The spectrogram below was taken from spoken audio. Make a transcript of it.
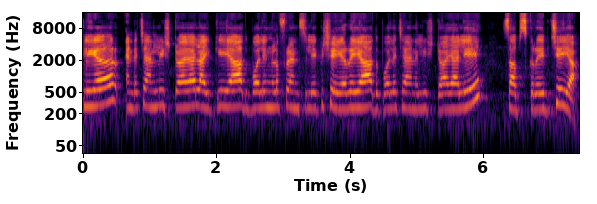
ക്ലിയർ എന്റെ ചാനൽ ഇഷ്ടമായാൽ ലൈക്ക് ചെയ്യുക. അതുപോലെ നിങ്ങൾ ഫ്രണ്ട്സിലേക്ക് ഷെയർ ചെയ്യുക. അതുപോലെ ചാനൽ ഇഷ്ടമായാൽ സബ്സ്ക്രൈബ് ചെയ്യുക.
